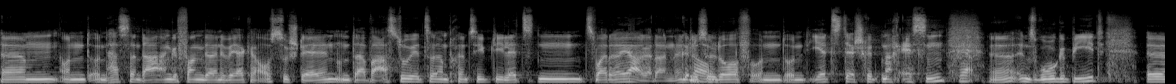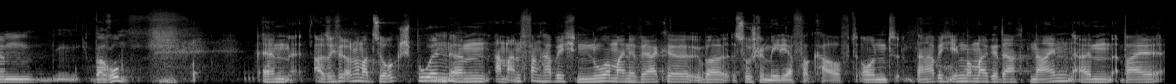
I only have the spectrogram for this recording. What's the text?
ähm, und, und hast dann da angefangen, deine Werke auszustellen. Und da warst du jetzt im Prinzip die letzten zwei, drei Jahre dann in genau. Düsseldorf und, und jetzt der Schritt nach Essen, ja. äh, ins Ruhrgebiet. Ähm, warum? Ähm, also ich will auch nochmal zurückspulen. Mhm. Ähm, am Anfang habe ich nur meine Werke über Social Media verkauft. Und dann habe ich irgendwann mal gedacht, nein, ähm, weil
